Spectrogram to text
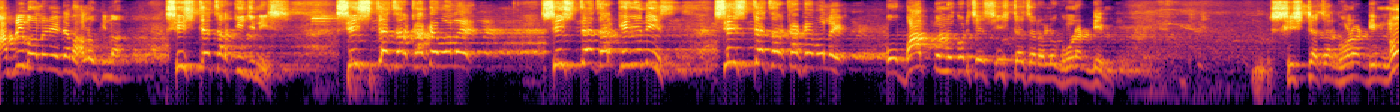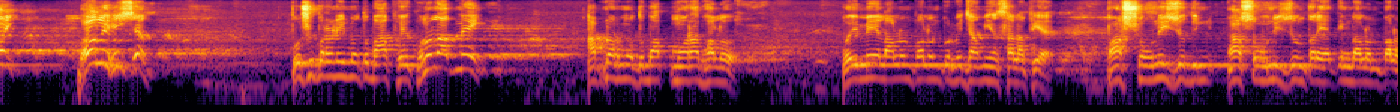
আপনি বলেন এটা ভালো কিনা? শিষ্টাচার কি জিনিস? শিষ্টাচার কাকে বলে? শিষ্টাচার কি জিনিস? শিষ্টাচার কাকে বলে? ও বাপ মনে করছে শিষ্টাচার হলো ঘোড়ার ডিম। শিষ্টাচার ঘোড়ার ডিম নয় ভুল হিসাব। পশু প্রাণীর মতো বাপ হয়ে কোনো লাভ নেই। আপনার মতো বাপ মরা ভালো। ওই মেয়ে লালন পালন করবে জামিয়া সালাফিয়া। পাঁচশো উনিশ জন পাঁচশো উনিশ জন তারা এতিম লালন পালন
